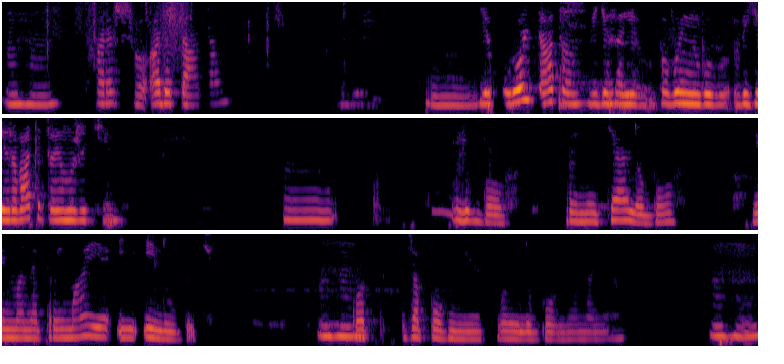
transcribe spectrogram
Угу. Хорошо. А до тата? Яку роль тато відіграє, повинен був відігравати в твоєму житті? Любов, прийняття, любов. Він мене приймає і, і любить. Угу. От заповнює свою любов'ю мене. Угу.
